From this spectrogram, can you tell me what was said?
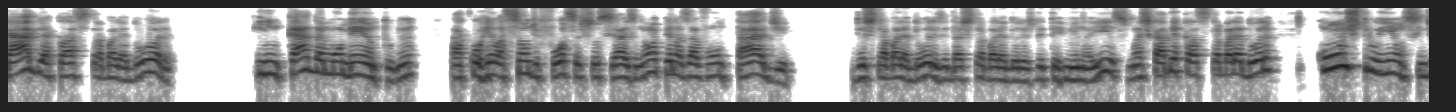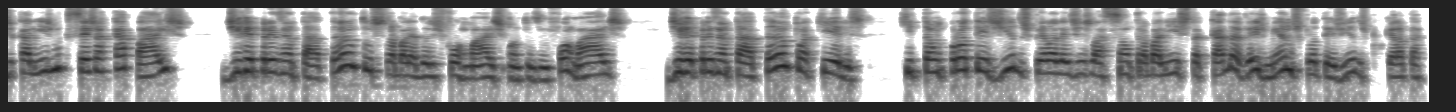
cabe à classe trabalhadora, e em cada momento, né, a correlação de forças sociais, não apenas a vontade dos trabalhadores e das trabalhadoras determina isso, mas cabe à classe trabalhadora construir um sindicalismo que seja capaz de representar tanto os trabalhadores formais quanto os informais, de representar tanto aqueles que estão protegidos pela legislação trabalhista, cada vez menos protegidos, porque ela está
